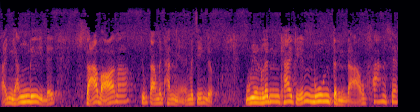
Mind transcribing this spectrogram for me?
Phải nhận đi để xả bỏ nó. Chúng ta mới thanh nhẹ, mới tiến được. Quyền linh khai triển muôn tình đạo, phán xét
